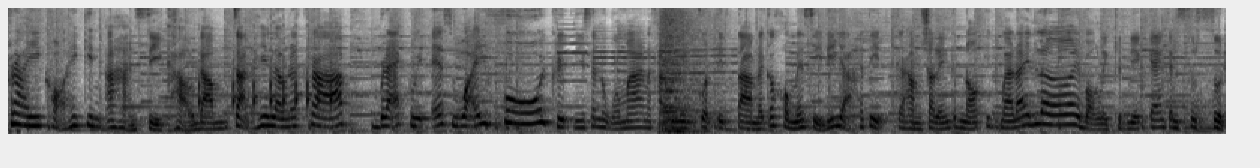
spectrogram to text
ใครขอให้กินอาหารสีขาวดำจัดให้แล้วนะครับ Black vs White Food คลิปนี้สนุกมากๆนะครับอย่าลืมกดติดตามแล้วก็คอมเมนต์สีที่อยากให้ติดกระทำชาเลนจ์กับน้องอีกมาได้เลย บอกเลยคลิปนี้แกล้งกันสุด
